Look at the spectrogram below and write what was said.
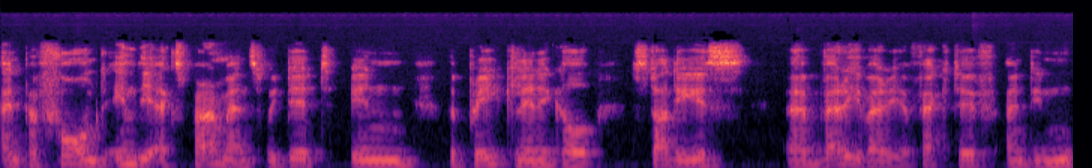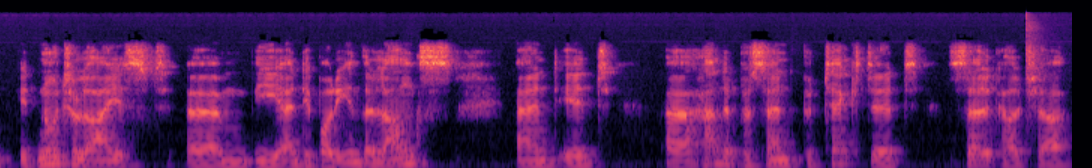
and performed in the experiments we did in the preclinical studies uh, very, very effective, and in, it neutralized um, the antibody in the lungs, and it 100% uh, protected cell culture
